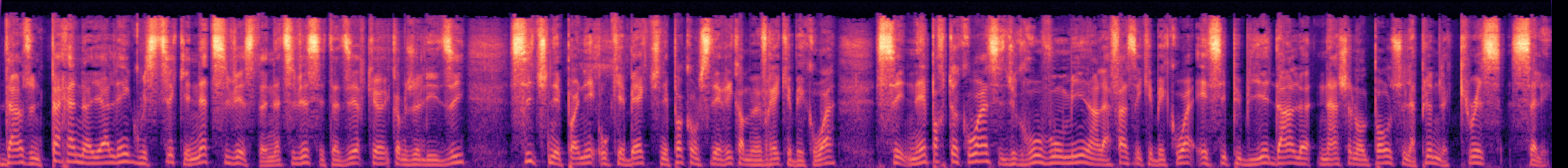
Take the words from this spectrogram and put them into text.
dans une paranoïa linguistique et nativiste. Nativiste, c'est-à-dire que, comme je l'ai dit, si tu n'es pas né au Québec, tu n'es pas considéré comme un vrai Québécois. C'est n'importe quoi, c'est du gros vomi dans la face des Québécois et c'est publié dans le National Post sous la plume de Chris Selley.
